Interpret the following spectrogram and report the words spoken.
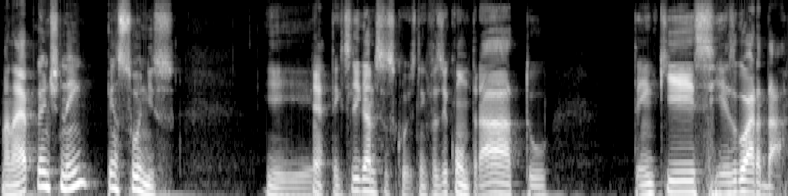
Mas na época a gente nem pensou nisso. E É, tem que se ligar nessas coisas. Tem que fazer contrato, tem que se resguardar.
